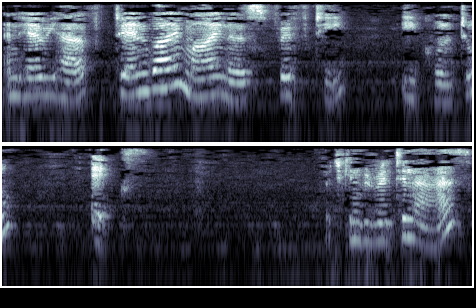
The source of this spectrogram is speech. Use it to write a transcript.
and here we have 10y minus 50 equal to x which can be written as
